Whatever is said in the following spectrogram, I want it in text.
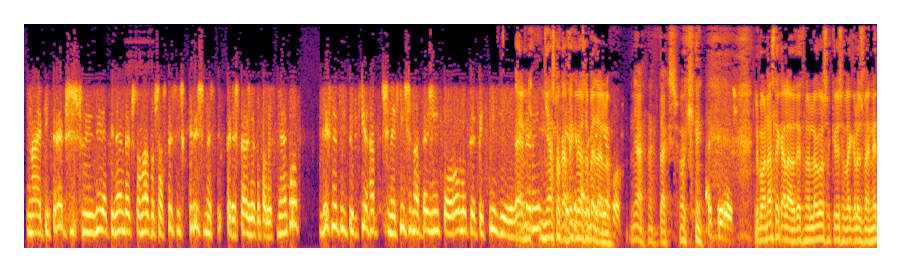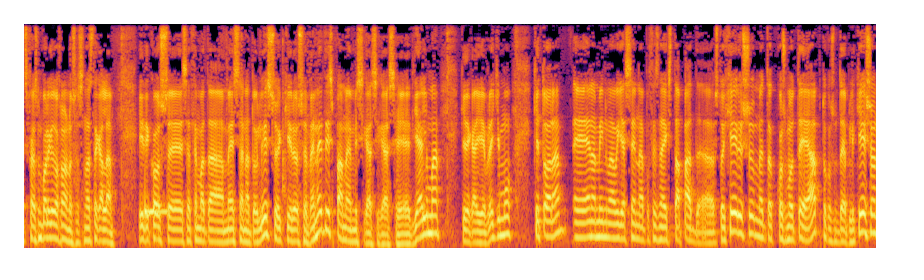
να επιτρέψει στη Σουηδία την ένταξη στο ΝΑΤΟ σε αυτές τις κρίσιμες περιστάσεις για το Παλαιστινιακό, δείχνει ότι η Τουρκία θα συνεχίσει να παίζει το ρόλο του επιτήδειου. Ε, ουδέτερου μη- μια στο καρφί και μια στο πέταλο. περιφερειακό. Μια, ε, εντάξει, οκ. Ακριβώς. Λοιπόν, να είστε καλά. Ο διεθνολόγος, ο κ. Ευαγγελός Βενέτης. Ευχαριστούμε πολύ για τον χρόνο σας. Να είστε καλά. Ειδικός σε θέματα Μέσης Ανατολής, ο κ. Βενέτης. Πάμε εμείς σιγά σιγά σε διάλειμμα, κύριε Καγιευρέκη μου. Και τώρα, ε, ένα μήνυμα για σένα που θες να έχεις τα πάντα στο χέρι σου με το Cosmote App, το Cosmote Application.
